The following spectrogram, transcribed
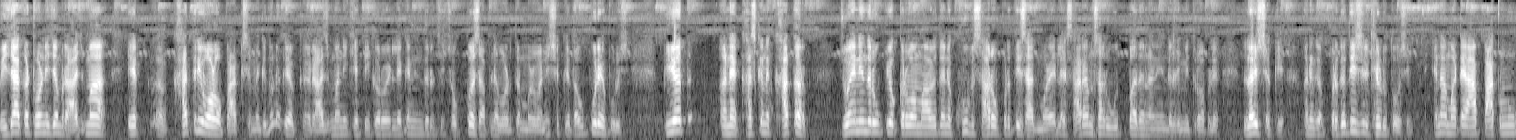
બીજા કઠોળની જેમ રાજમા એક ખાતરીવાળો પાક છે. મેં કીધું ને કે રાજમાની ખેતી કરો એટલે કે અંદરથી ચોક્કસ આપણે વળતર મળવાની શક્યતાઓ પૂરેપૂરી છે. પિયત અને ખાસ કરીને ખાતર જો એની અંદર ઉપયોગ કરવામાં આવે તો એને ખૂબ સારો પ્રતિસાદ મળે, એટલે સારામાં સારું ઉત્પાદન આની અંદરથી મિત્રો આપણે લઈ શકીએ. અને પ્રગતિશીલ ખેડૂતો છે. એના માટે આ પાકનું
